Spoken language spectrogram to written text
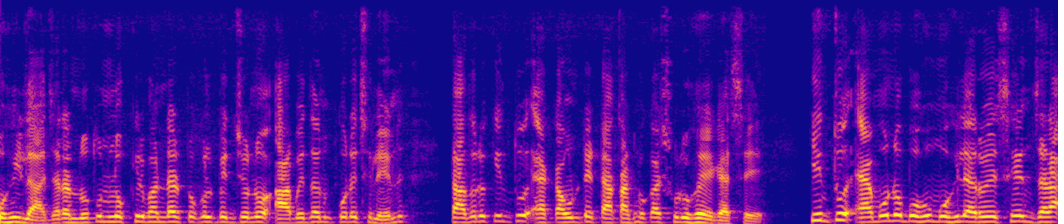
মহিলা যারা নতুন লক্ষ্মীর ভাণ্ডার প্রকল্পের জন্য আবেদন করেছিলেন, তাদেরও কিন্তু অ্যাকাউন্টে টাকা ঢোকা শুরু হয়ে গেছে। কিন্তু এমনও বহু মহিলা রয়েছেন যারা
